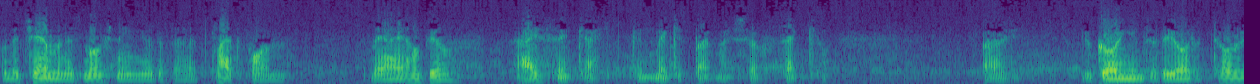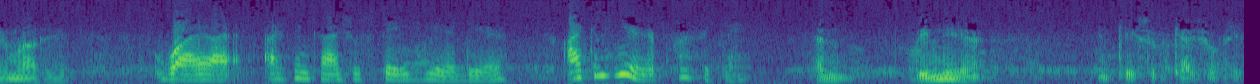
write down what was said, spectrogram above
Well, the chairman is motioning you to the platform. May I help you? I think I can make it by myself, thank you. Are you going into the auditorium, Lottie? Why, I, I think I shall stay here, dear. I can hear it perfectly. And be near in case of casualties.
